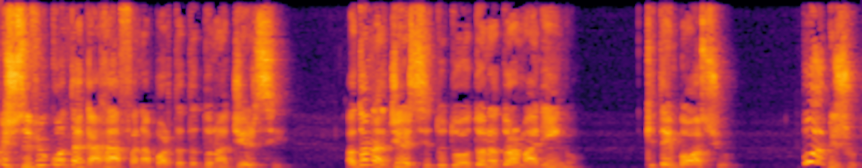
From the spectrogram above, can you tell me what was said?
Bicho, você viu quanta garrafa na porta da dona Dirce? A dona Dirce, do, do, dona do armarinho, que tem bócio. Pô, bicho,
